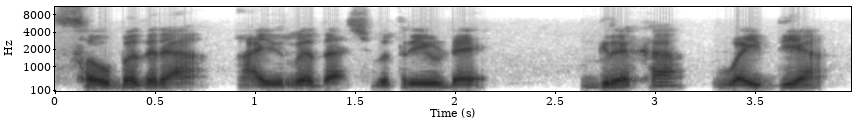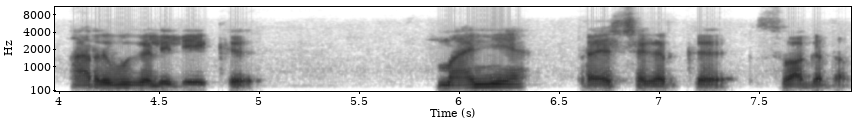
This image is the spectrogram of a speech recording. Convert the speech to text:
സൗഭദ്ര ആയുർവേദ ആശുപത്രിയുടെ ഗ്രഹ വൈദ്യ അറിവുകളിലേക്ക് മാന്യ പ്രേക്ഷകർക്ക് സ്വാഗതം.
